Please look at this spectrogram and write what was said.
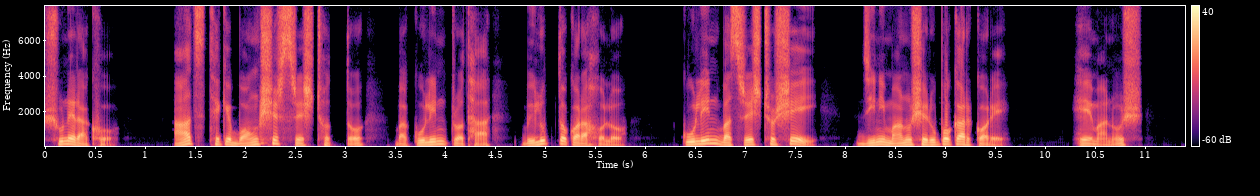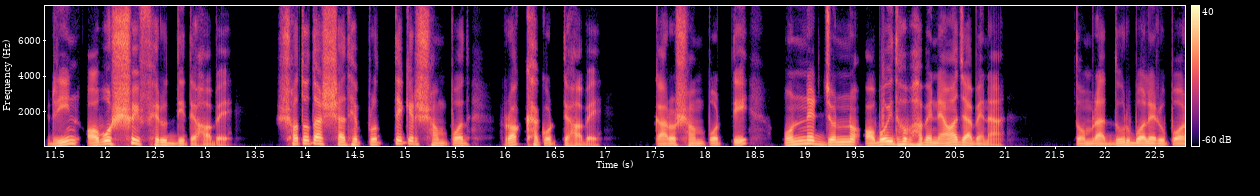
শুনে রাখো, আজ থেকে বংশের শ্রেষ্ঠত্ব বা কুলীন প্রথা বিলুপ্ত করা হল। কুলীন বা শ্রেষ্ঠ সেই যিনি মানুষের উপকার করে। হে মানুষ ঋণ অবশ্যই ফেরত দিতে হবে। সততার সাথে প্রত্যেকের সম্পদ রক্ষা করতে হবে। কারও সম্পত্তি অন্যের জন্য অবৈধভাবে নেওয়া যাবে না। তোমরা দুর্বলের উপর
